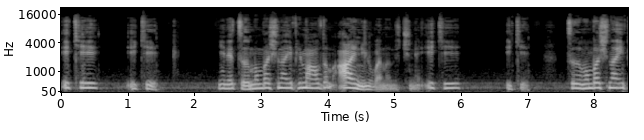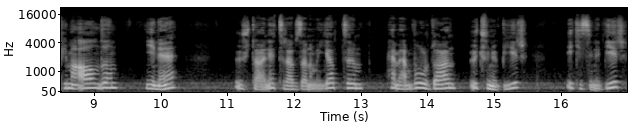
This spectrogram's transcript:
2, 2. Yine tığımın başına ipimi aldım. Aynı yuvanın içine. 2, 2. Tığımın başına ipimi aldım. Yine 3 tane trabzanımı yaptım. Hemen buradan üçünü bir, ikisini bir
